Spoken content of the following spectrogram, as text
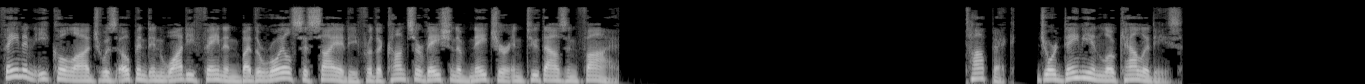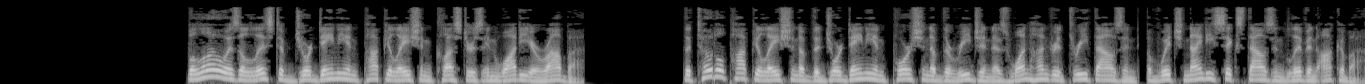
Fainan Ecolodge was opened in Wadi Fainan by the Royal Society for the Conservation of Nature in 2005. Jordanian localities Below is a list of Jordanian population clusters in Wadi Araba the total population of the Jordanian portion of the region is 103,000, of which 96,000 live in Aqaba.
